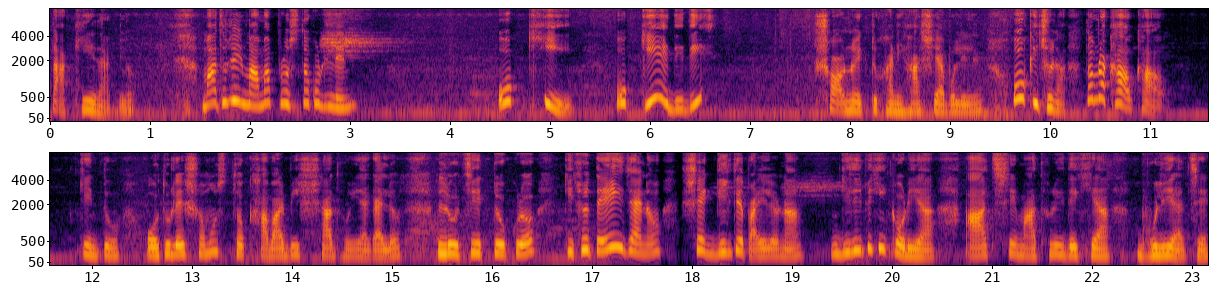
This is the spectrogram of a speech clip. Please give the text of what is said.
তাকিয়ে রাখল। মাধুরীর মামা প্রশ্ন করিলেন, ও কি? ও কে দিদি? স্বর্ণ একটুখানি হাসিয়া বলিলেন, ও কিছু না, তোমরা খাও খাও। কিন্তু অতুলের সমস্ত খাবার বিস্বাদ হইয়া গেল। লুচির টুকরো কিছুতেই যেন সে গিলতে পারিল না। গিলিবি কি করিয়া? আজ সে মাথুরি দেখিয়া ভুলিয়াছে,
